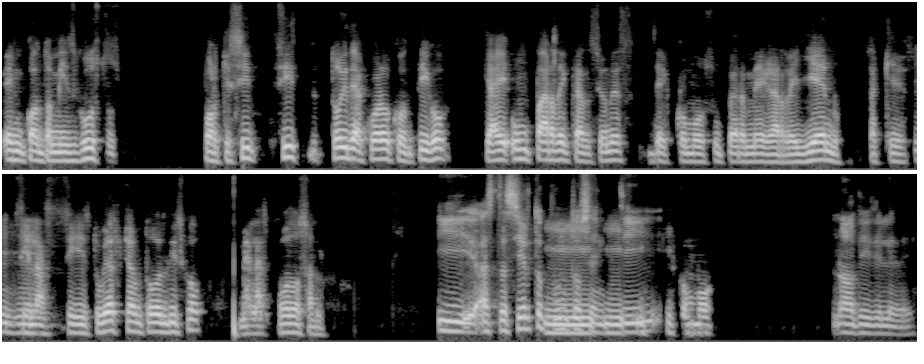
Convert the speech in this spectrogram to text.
en cuanto a mis gustos. Porque sí, sí estoy de acuerdo contigo que hay un par de canciones de como super mega relleno. O sea, que si, las, si estuviera escuchando todo el disco, me las puedo salvar. Y hasta cierto punto Y, sentí... y- y como, No, di- dile, dile.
